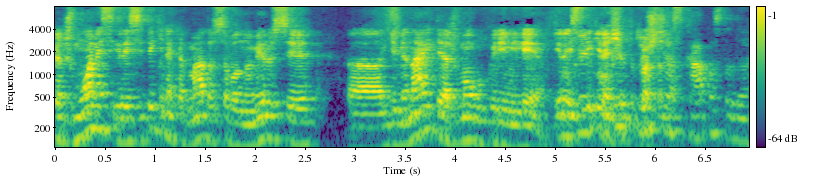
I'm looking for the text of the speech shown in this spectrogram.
kad žmonės yra įsitikinę, kad mato savo numirusi uh, giminaitį ar žmogų, kurį mylėjo. Yra įsitikinę šimtų procentų. Tuščias kapas tada.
